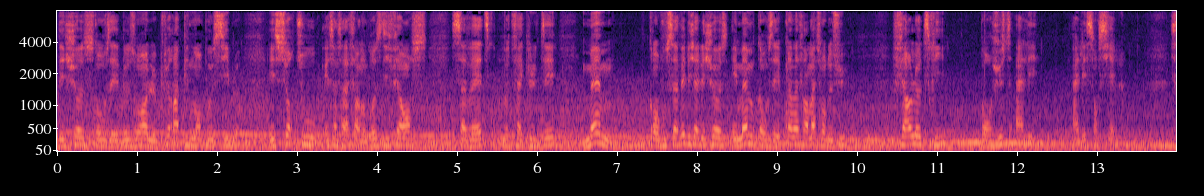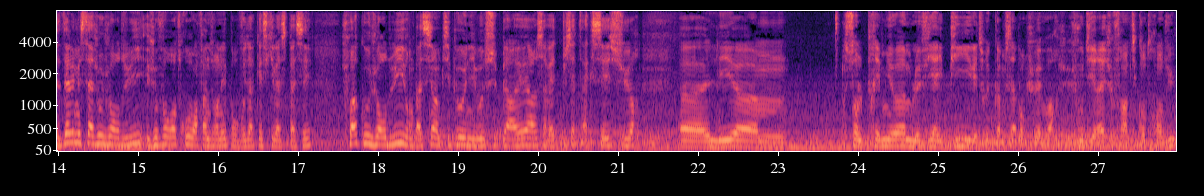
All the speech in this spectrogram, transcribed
des choses dont vous avez besoin le plus rapidement possible. Et surtout, et ça, ça va faire une grosse différence, ça va être votre faculté, même quand vous savez déjà les choses et même quand vous avez plein d'informations dessus, faire le tri pour juste aller à l'essentiel. C'était le message aujourd'hui. Je vous retrouve en fin de journée pour vous dire qu'est-ce qui va se passer. Je crois qu'aujourd'hui, ils vont passer un petit peu au niveau supérieur. Ça va être plus être axé sur euh, les euh, sur le premium, le VIP, les trucs comme ça. Donc je vais voir. Je vous dirai. Je vous ferai un petit compte rendu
